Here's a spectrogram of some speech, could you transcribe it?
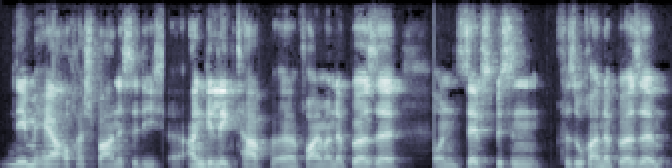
nebenher auch Ersparnisse, die ich äh, angelegt habe, äh, vor allem an der Börse. Und selbst bisschen versuche an der Börse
